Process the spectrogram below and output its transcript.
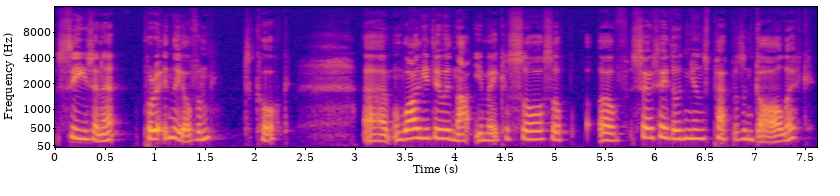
season it, put it in the oven to cook. Um, and while you're doing that, you make a sauce up of sauteed onions, peppers, and garlic.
